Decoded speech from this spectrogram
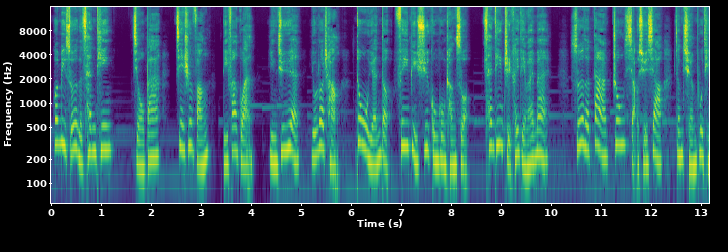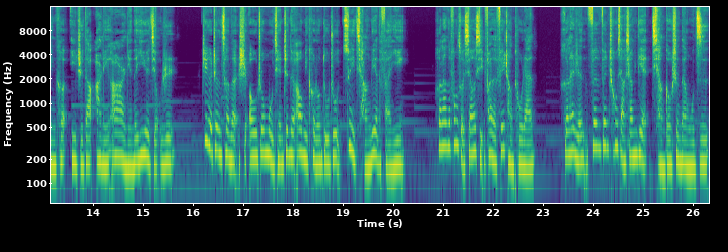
关闭所有的餐厅、酒吧、健身房、理发馆、影剧院、游乐场、动物园等非必需公共场所。餐厅只可以点外卖。所有的大中小学校将全部停课，一直到二零二二年的一月九日。这个政策呢，是欧洲目前针对奥密克戎毒株最强烈的反应。荷兰的封锁消息发得非常突然，荷兰人纷纷冲向商店抢购圣诞物资。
